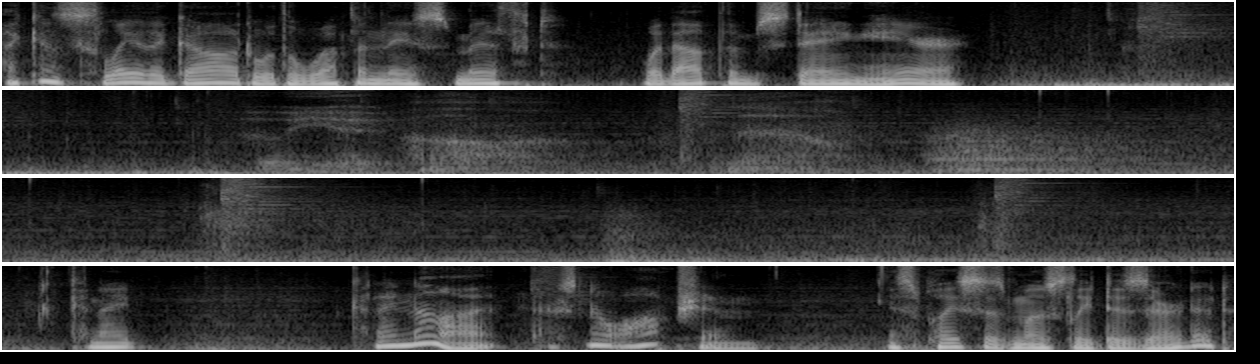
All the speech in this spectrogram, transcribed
I can slay the god with a weapon they smithed without them staying here. Who are you? Oh, now. Can I... Can I not? There's no option. This place is mostly deserted.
